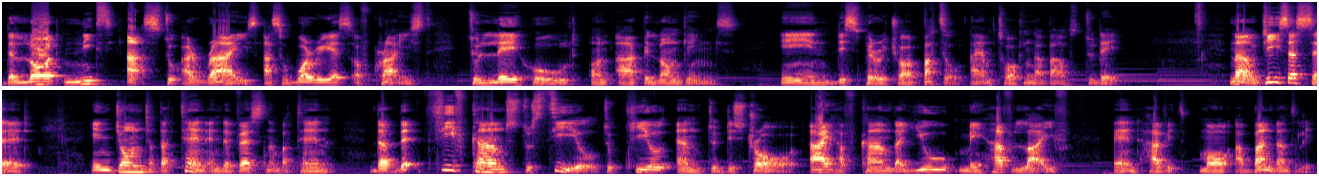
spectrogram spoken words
the Lord needs us to arise as warriors of Christ to lay hold on our belongings in this spiritual battle I am talking about today. Now, Jesus said in John chapter 10 and the verse number 10 that the thief comes to steal, to kill, and to destroy. I have come that you may have life and have it more abundantly.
